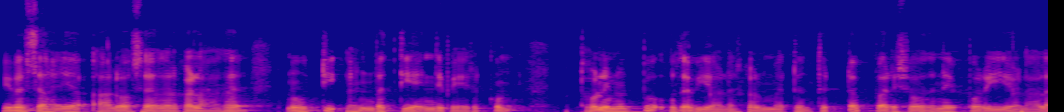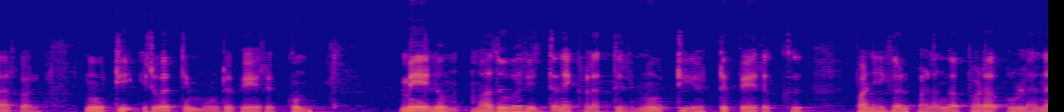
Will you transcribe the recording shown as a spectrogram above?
விவசாய ஆலோசகர்களாக நூற்றி எண்பத்தி ஐந்து பேருக்கும் தொழில்நுட்ப உதவியாளர்கள் மற்றும் திட்ட பரிசோதனை பொறியியலாளர்கள் நூற்றி இருபத்தி மூன்று பேருக்கும். மேலும் மதுவரி திணைக்களத்தில் நூற்றி எட்டு பேருக்கு பணிகள் வழங்கப்பட உள்ளன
